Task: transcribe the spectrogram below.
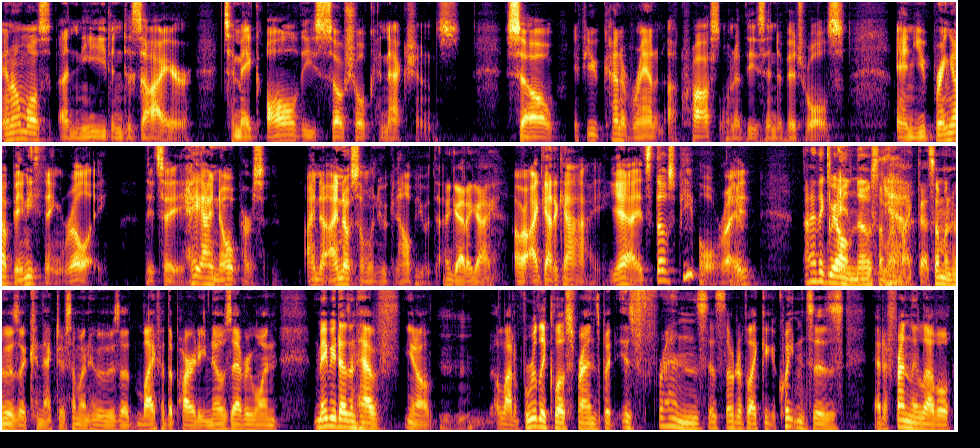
and almost a need and desire to make all these social connections. So if you kind of ran across one of these individuals and you bring up anything really, they'd say, Hey, I know a person. I know, I know someone who can help you with that. I got a guy. Or I got a guy. Yeah, it's those people, right? Yeah. And I think we all know someone yeah. like that. Someone who is a connector, someone who is a life of the party, knows everyone. Maybe doesn't have you know mm-hmm. a lot of really close friends, but is friends, is sort of like acquaintances at a friendly level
